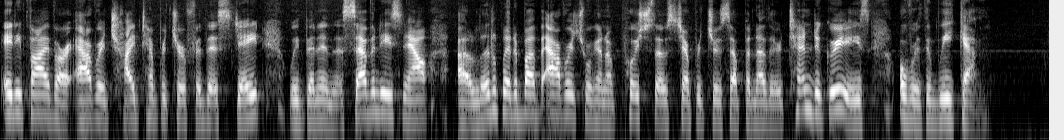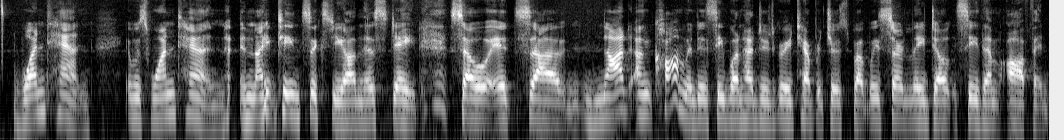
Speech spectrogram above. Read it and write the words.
85 our average high temperature for this state. We've been in the 70s now, a little bit above average. We're going to push those temperatures up another 10 degrees over the weekend. 110. It was 110 in 1960 on this date. So it's uh, not uncommon to see 100 degree temperatures, but we certainly don't see them often.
